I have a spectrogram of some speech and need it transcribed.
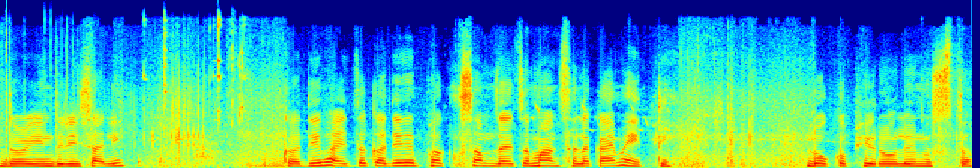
दळिंद्री साली. कधी व्हायचं कधी फक्त समजायचं माणसाला काय माहिती? डोकं फिरवलं नुसतं.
